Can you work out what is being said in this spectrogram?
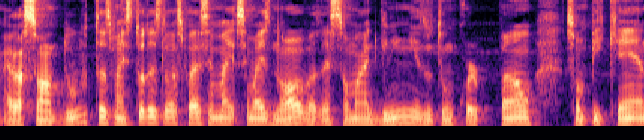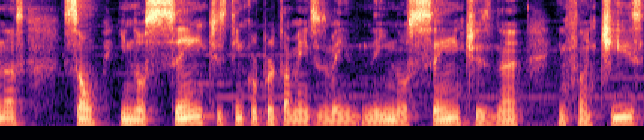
Elas são adultas, mas todas elas parecem mais, ser mais novas, né? São magrinhas, não tem um corpão, são pequenas, são inocentes, têm comportamentos bem inocentes, né? Infantis.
